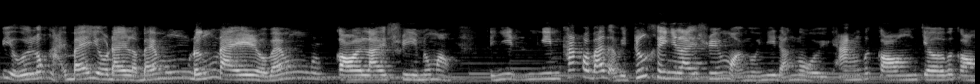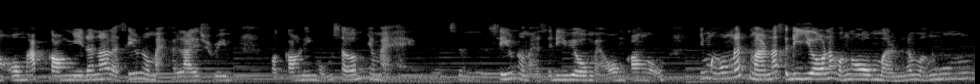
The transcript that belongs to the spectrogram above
Ví dụ lúc nãy bé vô đây là bé muốn đứng đây rồi bé muốn coi livestream đúng không? Thì nhi nghiêm khắc với bé tại vì trước khi nhi livestream mọi người nhi đã ngồi ăn với con chơi với con ôm ấp con nhi đó nói là xíu nữa mẹ phải livestream và con đi ngủ sớm cho mẹ xíu nữa mẹ sẽ đi vô mẹ ôm con ngủ. Nhưng mà con nít mà nó sẽ đi vô, nó vẫn ôm mình, nó vẫn muốn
